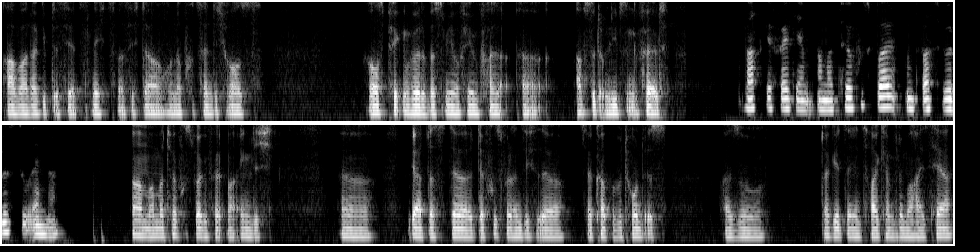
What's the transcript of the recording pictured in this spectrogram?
aber da gibt es jetzt nichts, was ich da hundertprozentig raus, rauspicken würde, was mir auf jeden Fall äh, absolut am liebsten gefällt. Was gefällt dir am Amateurfußball und was würdest du ändern? Am Amateurfußball gefällt mir eigentlich äh, ja, dass der, der Fußball an sich sehr, sehr körperbetont ist. Also da geht es in den Zweikämpfen immer heiß her.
